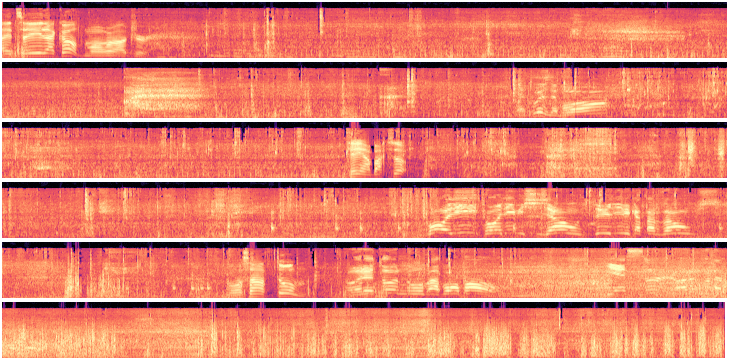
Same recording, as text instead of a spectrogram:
Hey, tire la corde, mon Roger. La d'abord. Ok, embarque ça. Trois livres, trois livres et 6 onces, deux livres et 14 onces. God afton! God afton och vad bra! Yes sir! Ja, det var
